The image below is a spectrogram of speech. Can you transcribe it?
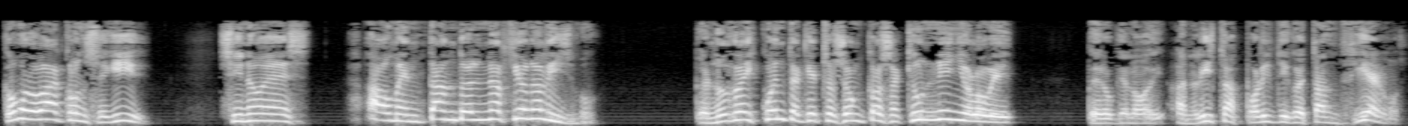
¿Cómo lo va a conseguir si no es aumentando el nacionalismo? Pero no os dais cuenta que esto son cosas que un niño lo ve pero que los analistas políticos están ciegos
